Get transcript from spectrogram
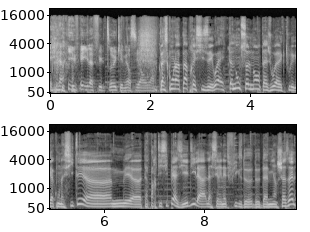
Il est arrivé, il a fait le truc et merci, au revoir. Parce qu'on l'a pas précisé, ouais, t'as non seulement t'as joué avec tous les gars qu'on a cités, euh, mais euh, t'as participé à The Eddy, la, la série Netflix de, de Damien Chazelle.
